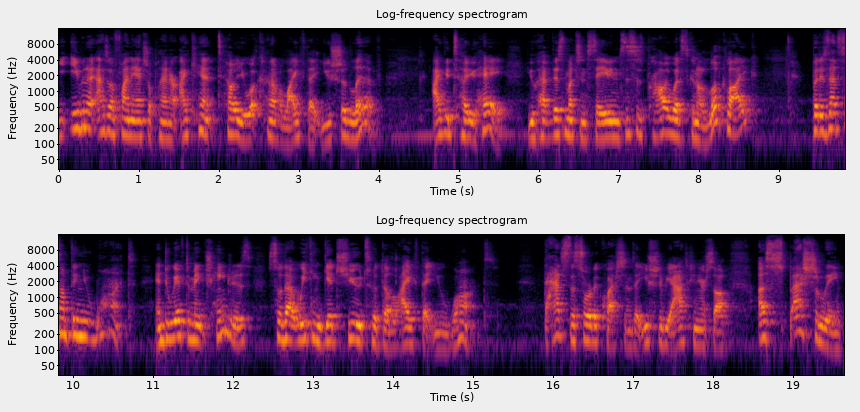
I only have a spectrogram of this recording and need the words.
even as a financial planner, I can't tell you what kind of life that you should live. I could tell you, hey, you have this much in savings, this is probably what it's gonna look like, but is that something you want? And do we have to make changes so that we can get you to the life that you want? That's the sort of questions that you should be asking yourself, especially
